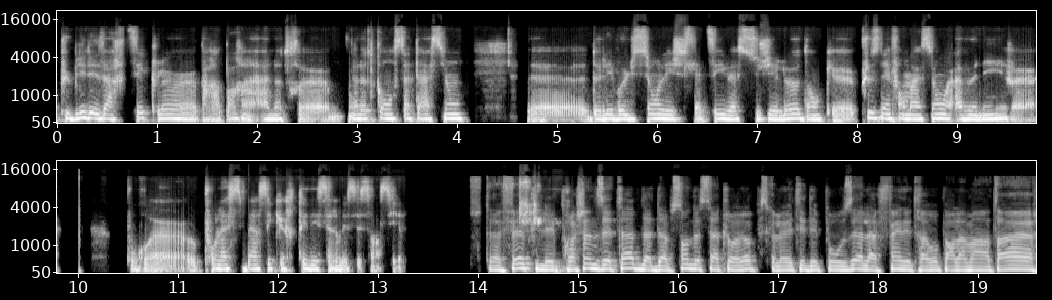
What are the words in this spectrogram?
publie des articles par rapport à, notre, à notre constatation euh, de l'évolution législative à ce sujet-là. Donc, euh, plus d'informations à venir pour, pour la cybersécurité des services essentiels. Tout à fait. Puis les prochaines étapes d'adoption de cette loi-là, puisqu'elle a été déposée à la fin des travaux parlementaires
